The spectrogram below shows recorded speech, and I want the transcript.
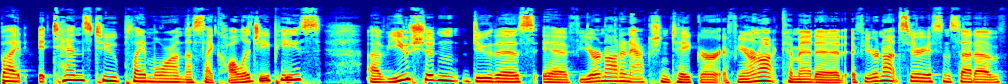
but it tends to play more on the psychology piece of you shouldn't do this if you're not an action taker, if you're not committed, if you're not serious instead of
